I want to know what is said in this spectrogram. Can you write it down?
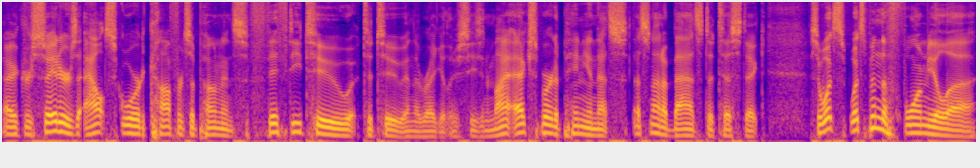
All right, Crusaders outscored conference opponents 52 to 2 in the regular season. My expert opinion that's that's not a bad statistic. So what's what's been the formula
